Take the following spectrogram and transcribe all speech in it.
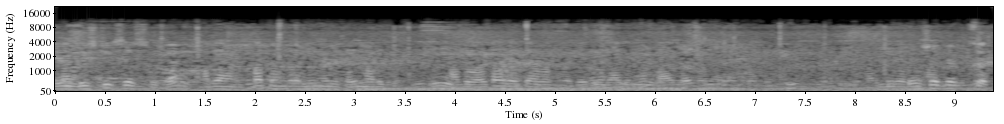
ಏನು ಡಿಸ್ಟಿಕ್ ಸೇರಿಸ್ಬೇಕಾ? ಅದೇ ಇಪ್ಪತ್ತೊಂದರಲ್ಲಿ ನೀವು ಸೈನ್ ಮಾಡಿದ್ರಿ ಅದು ಹೊರಟೋದೈತೆ ಅವಾಗ ಬಜೆಟ್ ಇದಾಗುತ್ತೆ ಸರ್.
